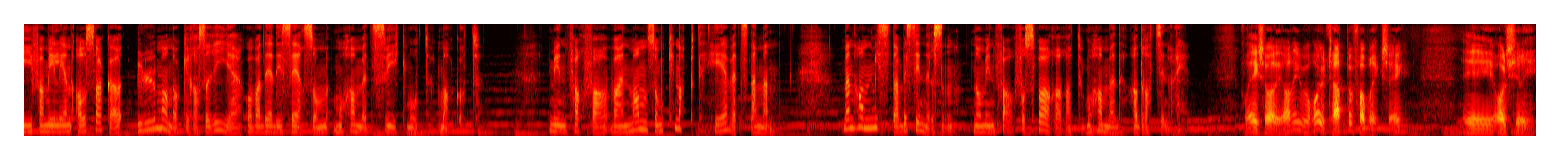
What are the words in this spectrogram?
I familien Alsaker ulmer nok raseriet over det de ser som Mohammeds svik mot Margot. Min farfar var en mann som knapt hevet stemmen. Men han mista besinnelsen når min far forsvarer at Mohammed har dratt sin vei. For jeg sa det, ja, det har jo teppefabrikk, sa jeg, i Algerie.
